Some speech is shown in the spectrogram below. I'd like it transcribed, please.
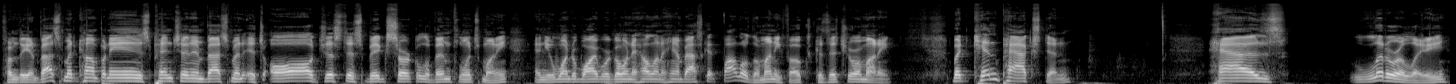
From the investment companies, pension investment, it's all just this big circle of influence money. And you wonder why we're going to hell in a handbasket? Follow the money, folks, because it's your money. But Ken Paxton has literally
